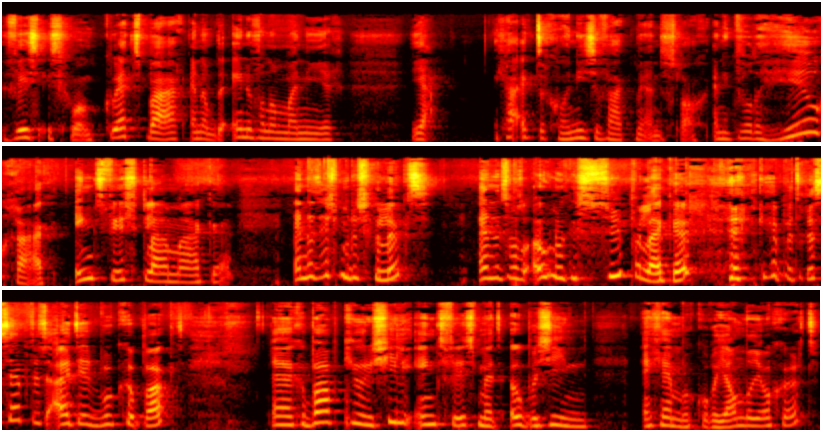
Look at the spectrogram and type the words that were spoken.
Vis is gewoon kwetsbaar. En op de een of andere manier, ja, ga ik er gewoon niet zo vaak mee aan de slag. En ik wilde heel graag inktvis klaarmaken. En dat is me dus gelukt. En het was ook nog eens super lekker. ik heb het recept dus uit dit boek gepakt. Uh, chili inktvis met aubergine en gember korianderjoghurt.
